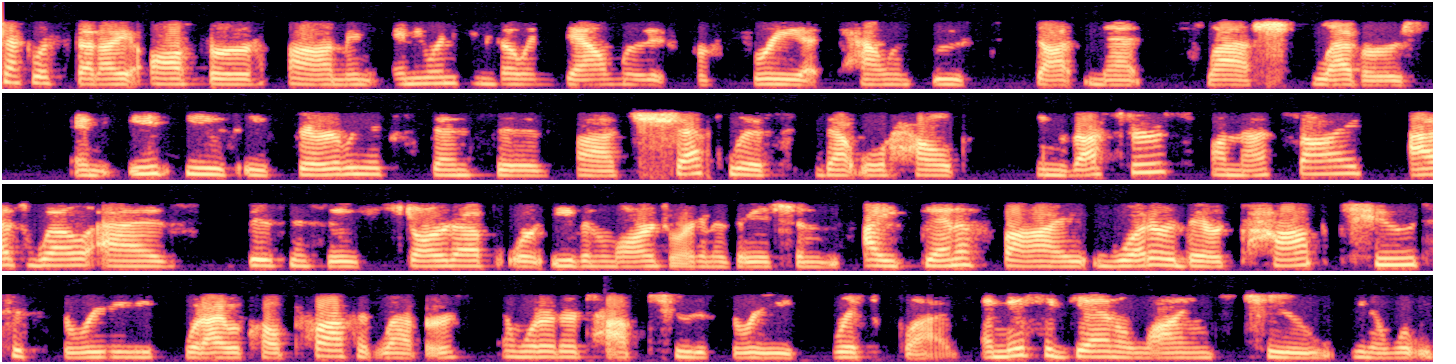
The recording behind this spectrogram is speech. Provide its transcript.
checklist that I offer, um, and anyone can go and download it for free at talentboost.net slash levers. And it is a fairly extensive uh, checklist that will help investors on that side, as well as businesses, startup, or even large organizations identify what are their top two to three, what I would call profit levers, and what are their top two to three risk flags. And this again aligns to, you know, what we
